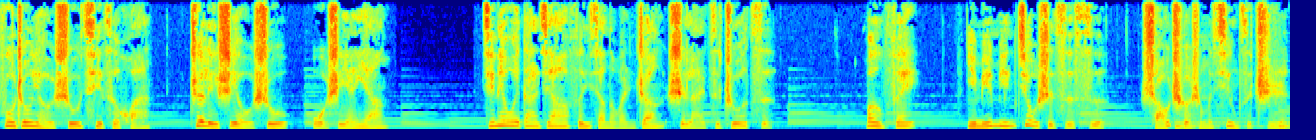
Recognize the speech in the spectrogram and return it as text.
腹中有书气自华，这里是有书，我是杨洋。今天为大家分享的文章是来自桌子。孟非，你明明就是自私，少扯什么性子直。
